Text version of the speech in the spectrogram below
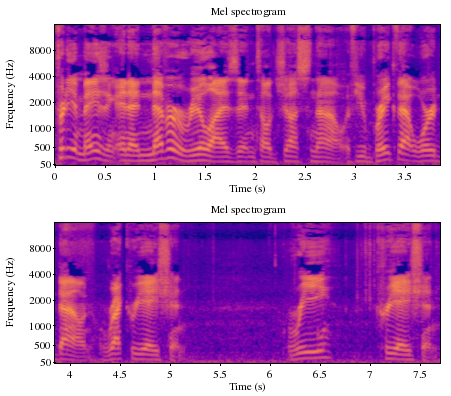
pretty amazing, and I never realized it until just now. If you break that word down, recreation, recreation.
